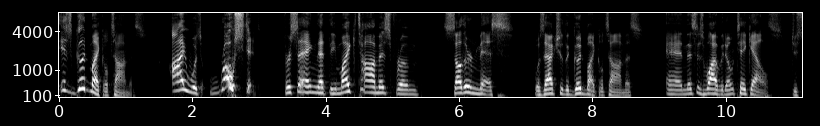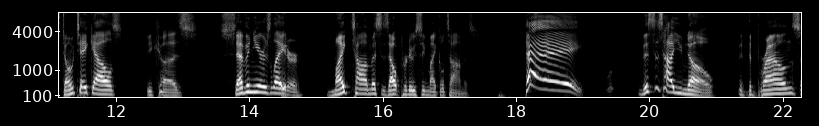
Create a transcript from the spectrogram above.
is good Michael Thomas. I was roasted for saying that the Mike Thomas from Southern Miss was actually the good Michael Thomas. And this is why we don't take L's. Just don't take L's because seven years later, Mike Thomas is outproducing Michael Thomas. Hey! This is how you know that the Browns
